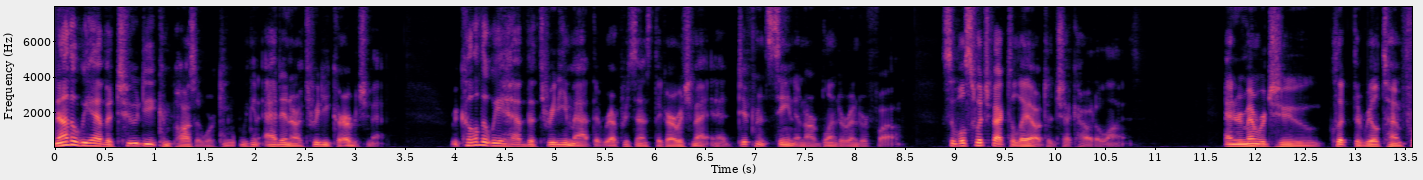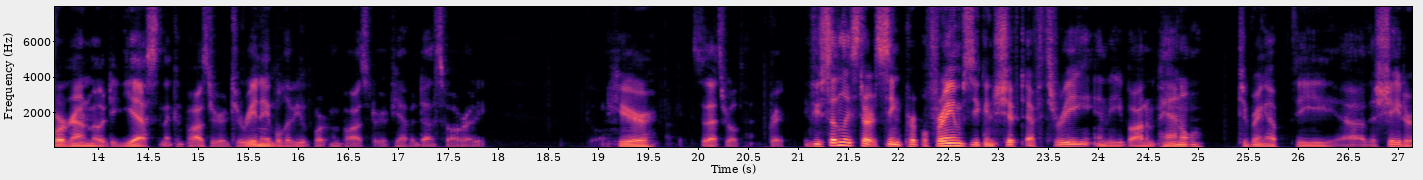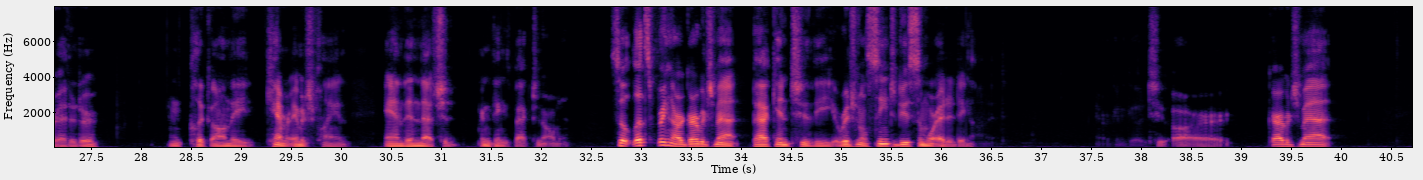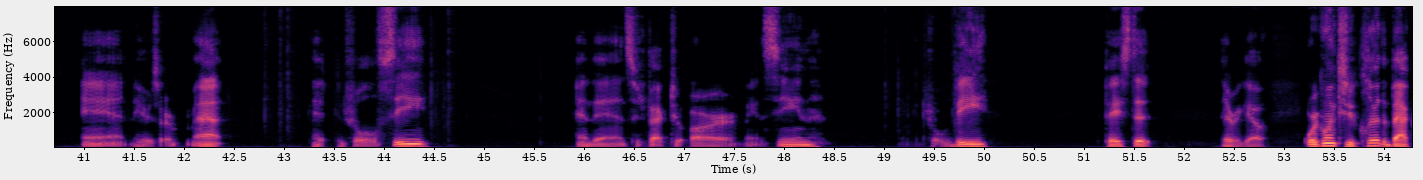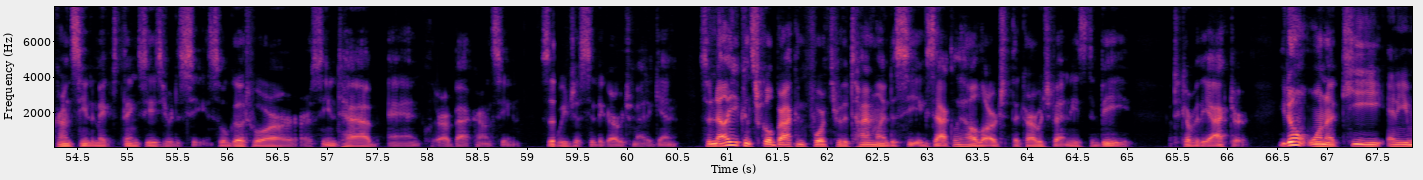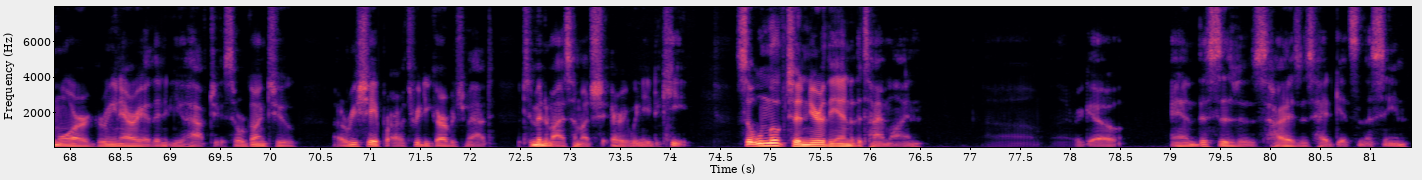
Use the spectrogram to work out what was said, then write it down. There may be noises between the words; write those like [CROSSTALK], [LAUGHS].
Now that we have a 2D composite working, we can add in our 3D garbage matte. Recall that we have the 3D matte that represents the garbage matte in a different scene in our Blender render file. So we'll switch back to layout to check how it aligns. And remember to click the real-time foreground mode to yes in the compositor to re-enable the viewport compositor if you haven't done so already. Go in here. Okay, so that's real-time. Great. If you suddenly start seeing purple frames, you can shift F3 in the bottom panel to bring up the, uh, the shader editor and click on the camera image plane, and then that should bring things back to normal. So let's bring our garbage matte back into the original scene to do some more editing on it. We're going to go to our garbage matte, and here's our matte. Hit Control C, and then switch back to our main scene. Control V, paste it. There we go. We're going to clear the background scene to make things easier to see. So we'll go to our, our scene tab and clear our background scene. So we just see the garbage matte again. So now you can scroll back and forth through the timeline to see exactly how large the garbage matte needs to be to cover the actor. You don't want to key any more green area than you have to. So we're going to uh, reshape our 3D garbage matte to minimize how much area we need to key. So we'll move to near the end of the timeline. Um, there we go. And this is as high as his head gets in the scene.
